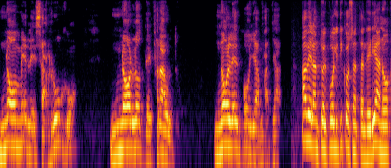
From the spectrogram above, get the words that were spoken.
no me les arrugo, no los defraudo, no les voy a fallar. Adelantó el político santanderiano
